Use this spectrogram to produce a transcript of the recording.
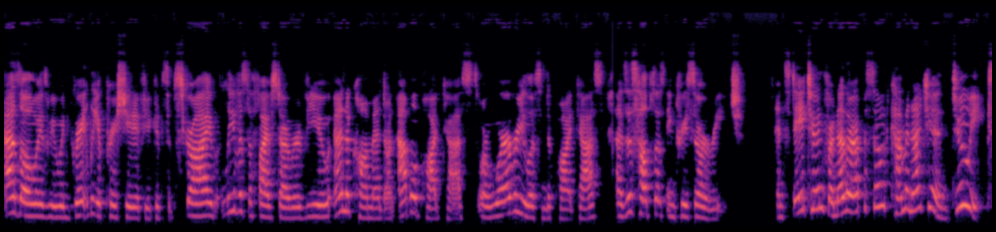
As always, we would greatly appreciate if you could subscribe, leave us a five star review, and a comment on Apple Podcasts or wherever you listen to podcasts, as this helps us increase our reach. And stay tuned for another episode coming at you in two weeks.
